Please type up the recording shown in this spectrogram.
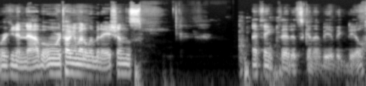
working in now. But when we're talking about eliminations, I think that it's gonna be a big deal.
